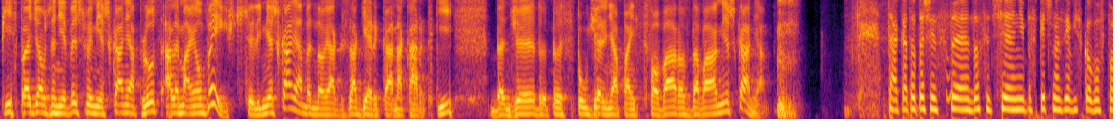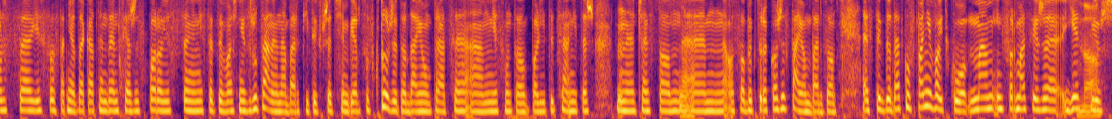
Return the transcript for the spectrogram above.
PiS powiedział, że nie wyszły mieszkania plus, ale mają wyjść, czyli mieszkania będą jak zagierka na kartki. Będzie spółdzielnia państwowa rozdawała mieszkania. Tak, a to też jest e, dosyć e, niebezpieczne zjawisko, bo w Polsce jest ostatnio taka tendencja, że sporo jest e, niestety właśnie zrzucane na barki tych przedsiębiorców, którzy to dają pracę, a nie są to politycy, ani też często osoby, które korzystają bardzo z tych dodatków. Panie Wojtku, mam informację, że jest no. już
